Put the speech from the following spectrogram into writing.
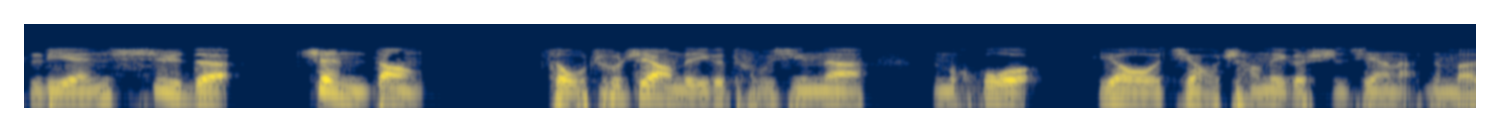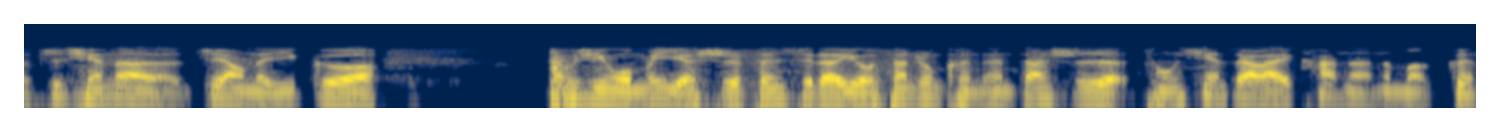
连续的震荡走出这样的一个图形呢，那么或要较长的一个时间了。那么之前呢，这样的一个。图形我们也是分析了有三种可能，但是从现在来看呢，那么更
